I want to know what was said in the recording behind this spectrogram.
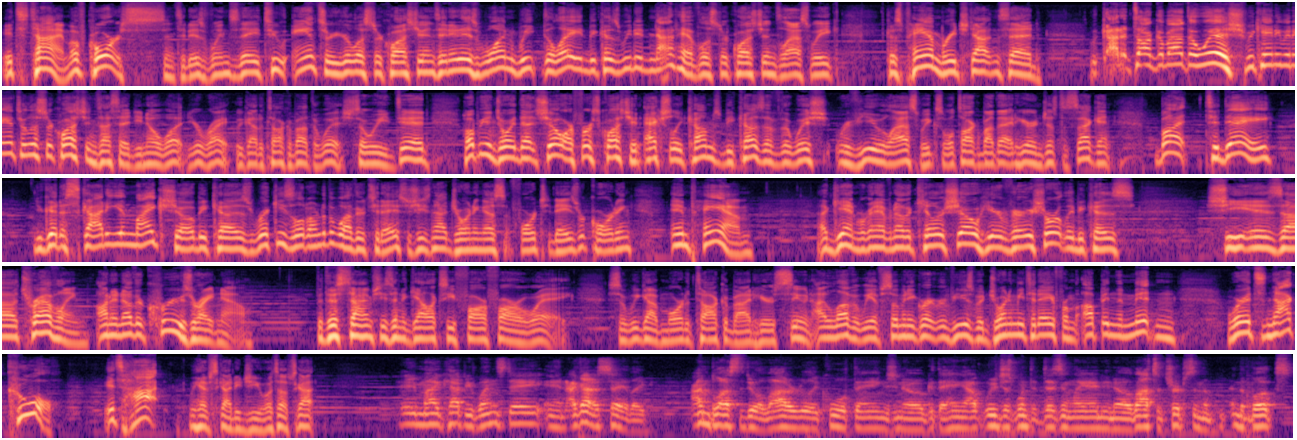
It's time, of course, since it is Wednesday, to answer your listener questions. And it is one week delayed because we did not have listener questions last week because Pam reached out and said, We got to talk about the wish. We can't even answer listener questions. I said, You know what? You're right. We got to talk about the wish. So we did. Hope you enjoyed that show. Our first question actually comes because of the wish review last week. So we'll talk about that here in just a second. But today, you get a Scotty and Mike show because Ricky's a little under the weather today, so she's not joining us for today's recording. And Pam, again, we're going to have another killer show here very shortly because she is uh, traveling on another cruise right now. But this time she's in a galaxy far, far away. So we got more to talk about here soon. I love it. We have so many great reviews, but joining me today from up in the mitten where it's not cool, it's hot. We have Scotty G. What's up, Scott? Hey Mike, happy Wednesday. And I gotta say, like, I'm blessed to do a lot of really cool things, you know, get to hang out. We just went to Disneyland, you know, lots of trips in the in the books.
